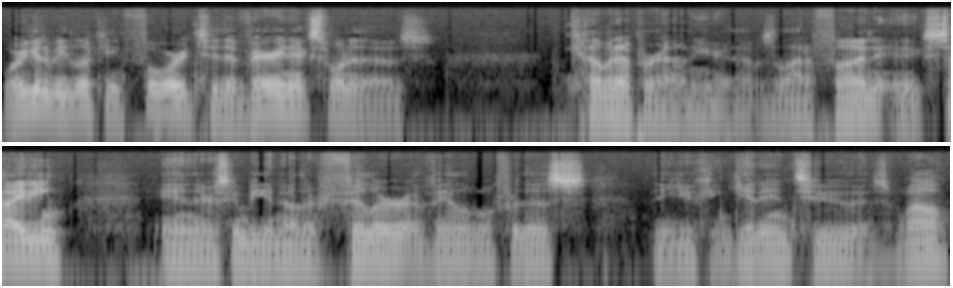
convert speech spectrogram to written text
we're going to be looking forward to the very next one of those coming up around here. That was a lot of fun and exciting. And there's going to be another filler available for this that you can get into as well.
